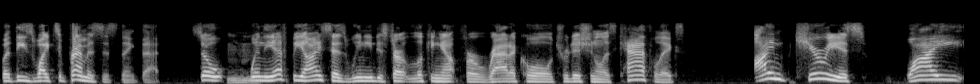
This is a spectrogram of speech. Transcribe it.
but these white supremacists think that. So mm-hmm. when the FBI says we need to start looking out for radical traditionalist Catholics, I'm curious why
